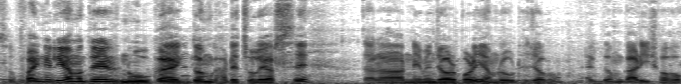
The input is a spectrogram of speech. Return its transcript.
সো ফাইনালি আমাদের নৌকা একদম ঘাটে চলে আসছে। তারা নেমে যাওয়ার পরেই আমরা উঠে যাব। একদম গাড়ি সহ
